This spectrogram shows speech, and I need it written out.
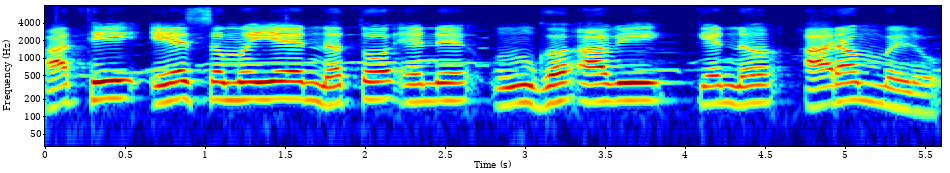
આથી એ સમયે ન તો એને ઊંઘ આવી કે ન આરામ મળ્યો.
